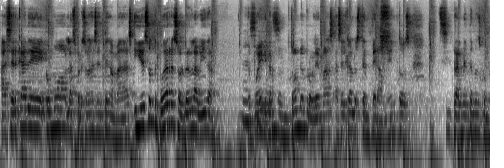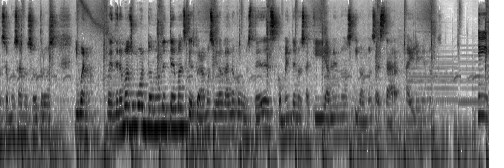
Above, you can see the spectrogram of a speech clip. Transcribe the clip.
acerca de cómo las personas se sienten amadas y eso te puede resolver la vida. te puede quitar un montón de problemas acerca de los temperamentos, si realmente nos conocemos a nosotros. Y bueno, pues tenemos un montón de temas que esperamos seguir hablando con ustedes. Coméntenos aquí, háblenos y vamos a estar ahí leyéndolos. Sí,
